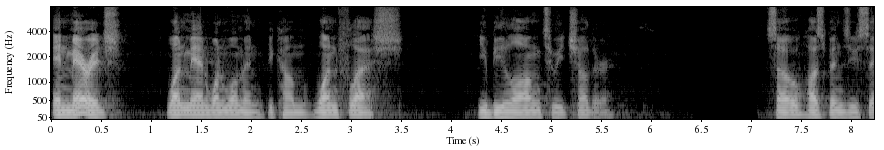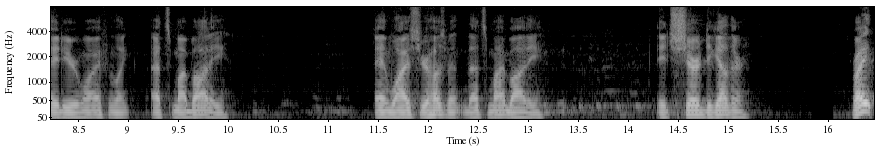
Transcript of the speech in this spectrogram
in marriage, one man, one woman become one flesh. You belong to each other. So, husbands, you say to your wife, I'm like, that's my body. And wives to your husband, that's my body. It's shared together. Right?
